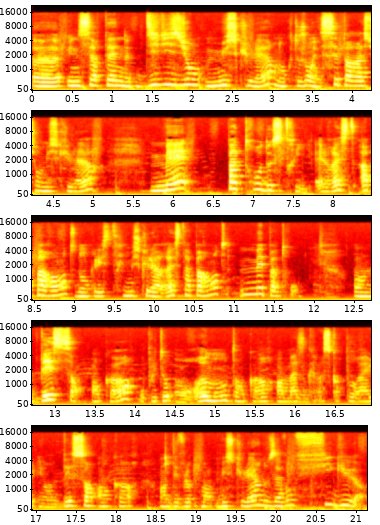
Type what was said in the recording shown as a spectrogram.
euh, une certaine division musculaire, donc toujours une séparation musculaire, mais pas trop de stries. Elles restent apparentes, donc les stries musculaires restent apparentes, mais pas trop. On descend encore, ou plutôt on remonte encore en masse grasse corporelle et on descend encore en développement musculaire. Nous avons figure.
